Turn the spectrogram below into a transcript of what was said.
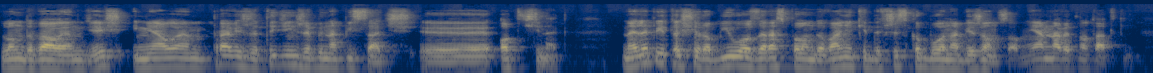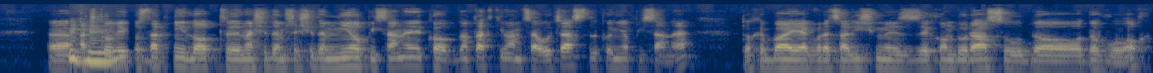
lądowałem gdzieś i miałem prawie że tydzień, żeby napisać yy, odcinek. Najlepiej to się robiło zaraz po lądowaniu, kiedy wszystko było na bieżąco. Miałem nawet notatki. E, Mhm. Aczkolwiek ostatni lot na 767 nie opisany, tylko notatki mam cały czas, tylko nie opisane. To chyba jak wracaliśmy z Hondurasu do, do Włoch.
